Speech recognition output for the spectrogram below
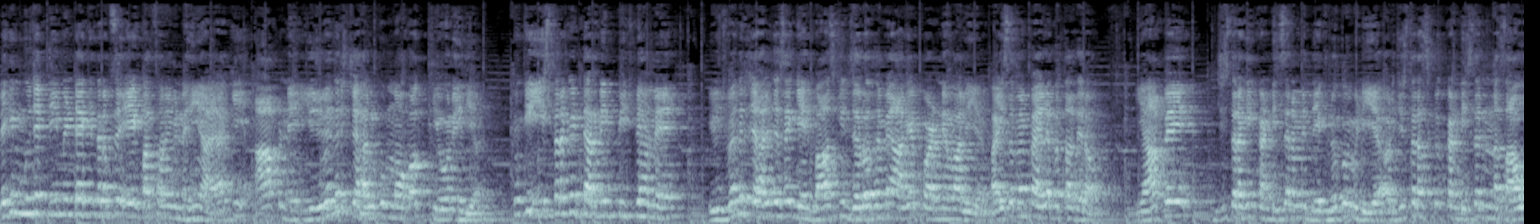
लेकिन मुझे टीम इंडिया की तरफ़ से एक बात समझ में नहीं आया कि आपने युजवेंद्र चहल को मौका क्यों नहीं दिया? क्योंकि इस तरह के टर्निंग पिच पे हमें युजवेंद्र चहल जैसे गेंदबाज की ज़रूरत हमें आगे पढ़ने वाली है। भाई साहब, मैं पहले बता दे रहा हूँ, यहाँ पे जिस तरह की कंडीशन हमें देखने को मिली है और जिस तरह से condition Nassau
